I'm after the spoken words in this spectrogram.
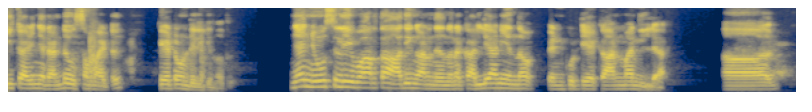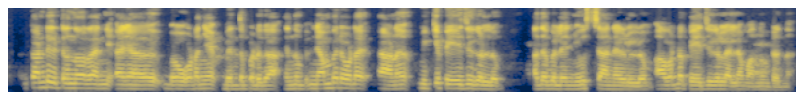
ഈ കഴിഞ്ഞ രണ്ട് ദിവസമായിട്ട് കേട്ടുകൊണ്ടിരിക്കുന്നത് ഞാൻ ന്യൂസിൽ ഈ വാർത്ത ആദ്യം കാണുന്നത് തന്നെ കല്യാണി എന്ന പെൺകുട്ടിയെ കാണുവാനില്ല. കണ്ടു കിട്ടുന്നവർ ഉടനെ ബന്ധപ്പെടുക എന്ന് നമ്പരോടെ ആണ് മിക്ക പേജുകളിലും അതേപോലെ ന്യൂസ് ചാനലുകളിലും അവരുടെ പേജുകളിലെല്ലാം വന്നുകൊണ്ടിരുന്നത്.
